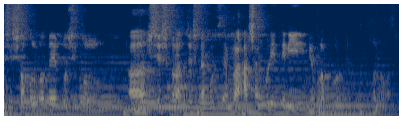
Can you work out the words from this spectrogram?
সে সফলভাবে প্রশিক্ষণ শেষ করার চেষ্টা করছি। আমরা আশা করি তিনি ডেভেলপ করবেন। ধন্যবাদ।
